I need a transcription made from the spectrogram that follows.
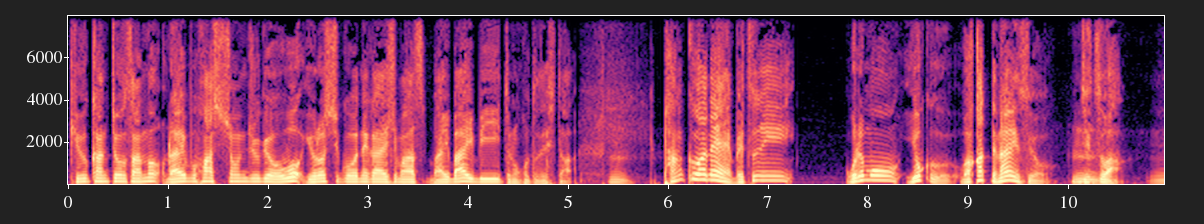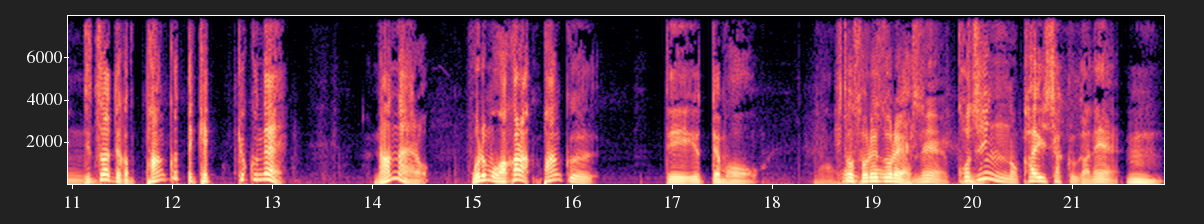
旧館長さんのライブファッション授業をよろしくお願いします。バイバイビーとのことでした。うん。パンクはね、別に、俺もよく分かってないんですよ。実は。うん。実はっていうか、パンクって結局ね、なんなんやろ。俺も分からん。パンクって言っても、まあ人それぞれやしね、個人の解釈がね、うん。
